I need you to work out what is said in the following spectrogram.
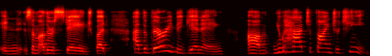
in some other stage, but at the very beginning, um, you had to find your team.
